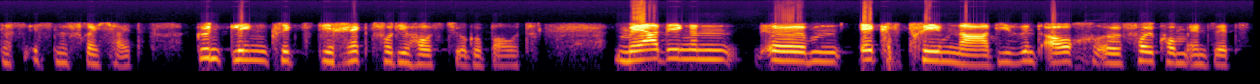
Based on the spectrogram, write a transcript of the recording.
Das ist eine Frechheit. Gündlingen kriegt es direkt vor die Haustür gebaut. Merdingen ähm, extrem nah, die sind auch äh, vollkommen entsetzt.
